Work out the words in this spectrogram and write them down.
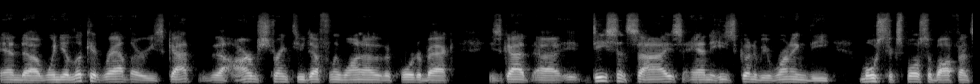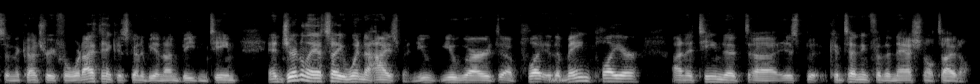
and uh, when you look at Rattler, he's got the arm strength you definitely want out of the quarterback. He's got uh, decent size, and he's going to be running the most explosive offense in the country for what I think is going to be an unbeaten team. And generally, that's how you win the Heisman. You you are play, the main player on a team that uh, is contending for the national title.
